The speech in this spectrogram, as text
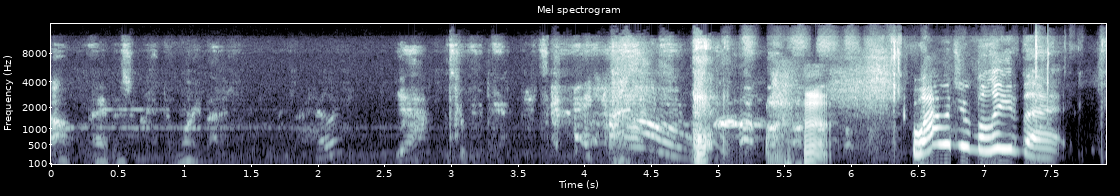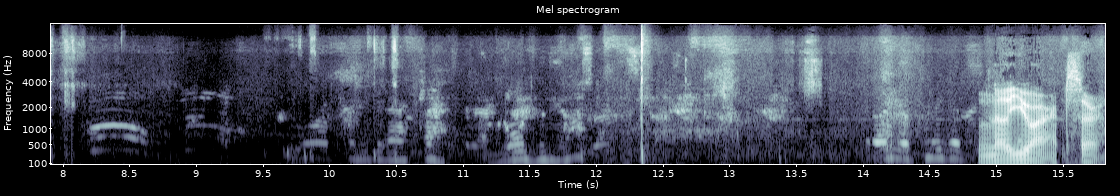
Oh, hey, listen, man, don't worry about it. Really? Yeah, let's go get a beer. It's great. Why would you believe that? No, You're a pretty good actor. I'm going for the Oscars. You know, you're a pretty good No, you aren't, sir. I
